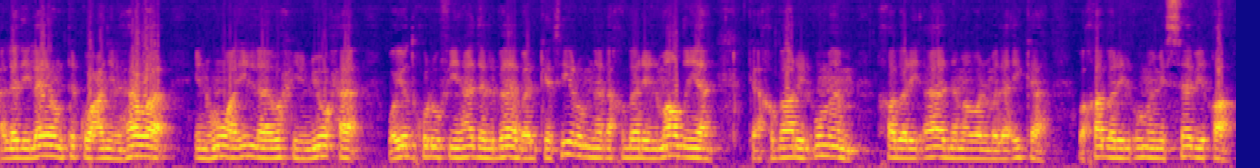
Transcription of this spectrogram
الذي لا ينطق عن الهوى إن هو إلا وحي يوحى. ويدخل في هذا الباب الكثير من الأخبار الماضية كأخبار الأمم خبر آدم والملائكة وخبر الأمم السابقة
